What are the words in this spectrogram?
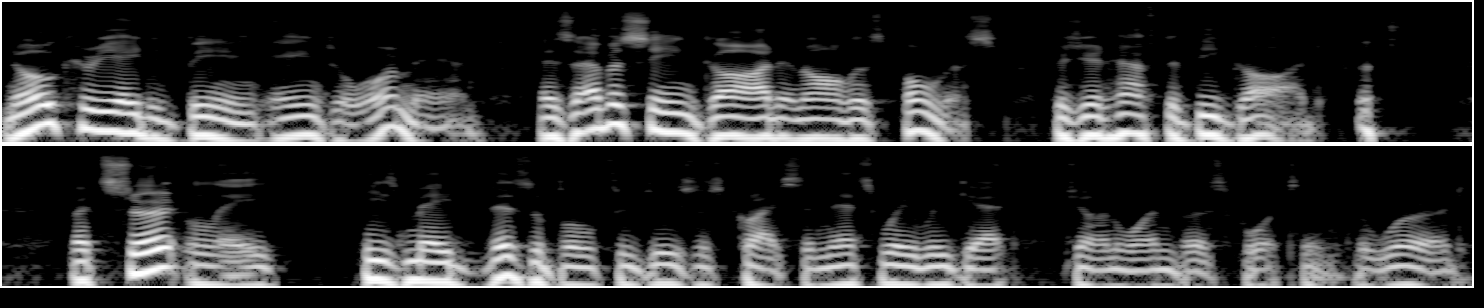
no created being, angel or man, has ever seen God in all his fullness, because you'd have to be God. but certainly he's made visible through Jesus Christ, and that's where we get John 1 verse 14. The word,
